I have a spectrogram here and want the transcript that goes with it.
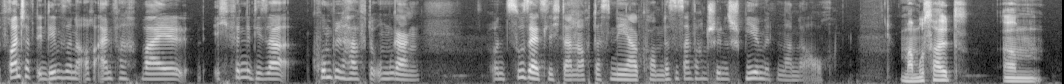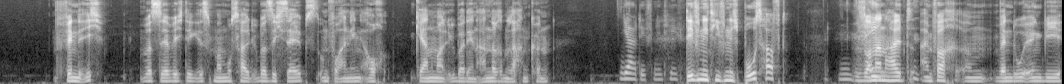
Freundschaft in dem Sinne auch einfach, weil ich finde, dieser kumpelhafte Umgang und zusätzlich dann noch das Näherkommen, das ist einfach ein schönes Spiel miteinander auch man muss halt, ähm, finde ich, was sehr wichtig ist, man muss halt über sich selbst und vor allen Dingen auch gerne mal über den anderen lachen können. Ja, definitiv. Definitiv nicht boshaft, Nein. sondern halt einfach, ähm, wenn du irgendwie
